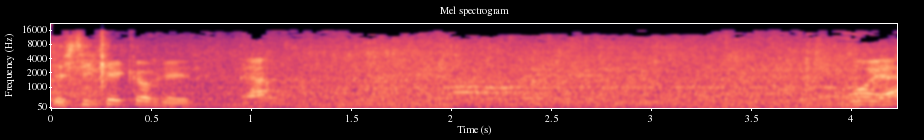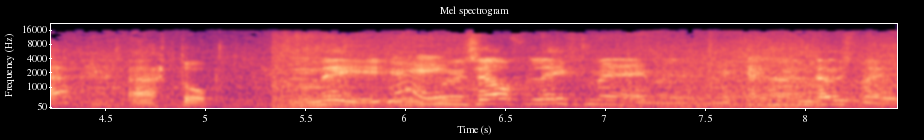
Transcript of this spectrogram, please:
Is die kick of niet? Ja. Mooi, hè? Echt top. Nee, je Nee. moet hem zelf leven meenemen. Je krijgt er een doos mee.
